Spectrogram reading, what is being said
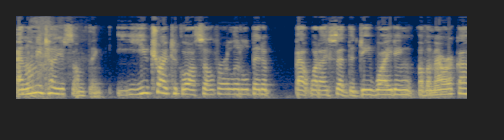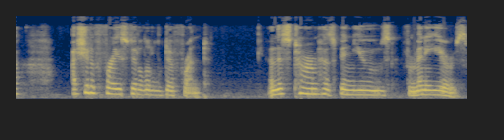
And let me tell you something. You tried to gloss over a little bit about what I said, the de-whiting of America. I should have phrased it a little different. And this term has been used for many years.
